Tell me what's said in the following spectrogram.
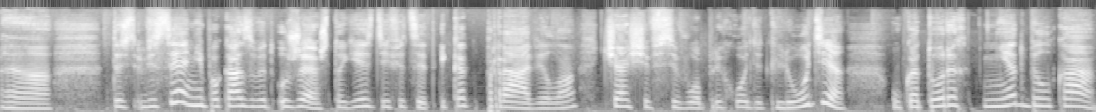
э, то есть весы, они показывают уже, что есть дефицит. И, как правило, чаще всего приходят люди, у которых нет белка.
